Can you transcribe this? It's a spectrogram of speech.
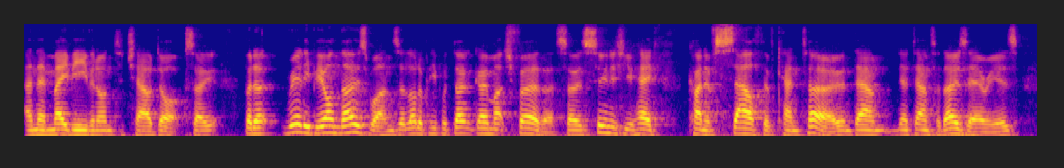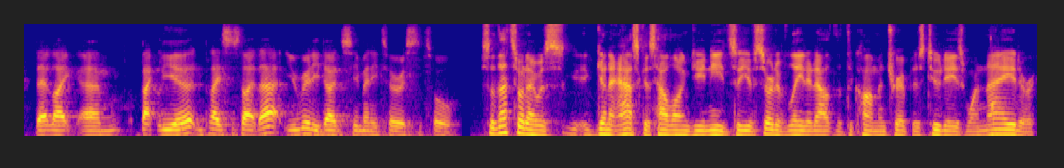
and then maybe even on to Chau Doc. So, but uh, really beyond those ones, a lot of people don't go much further. So as soon as you head kind of south of Can Tho and down you know, down to those areas, that like um, Bac Lieu and places like that, you really don't see many tourists at all. So that's what I was going to ask is how long do you need? So you've sort of laid it out that the common trip is two days, one night or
